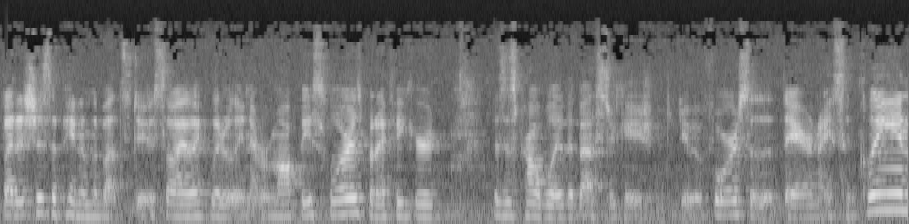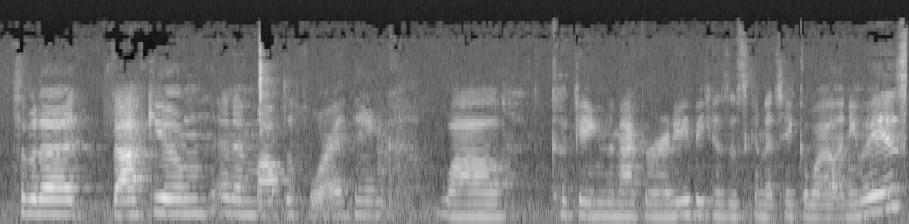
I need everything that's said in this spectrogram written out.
but it's just a pain in the butt to do. So I like literally never mop these floors, but I figured this is probably the best occasion to do it for so that they are nice and clean. So I'm gonna vacuum and then mop the floor, I think, while cooking the macaroni because it's gonna take a while anyways.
